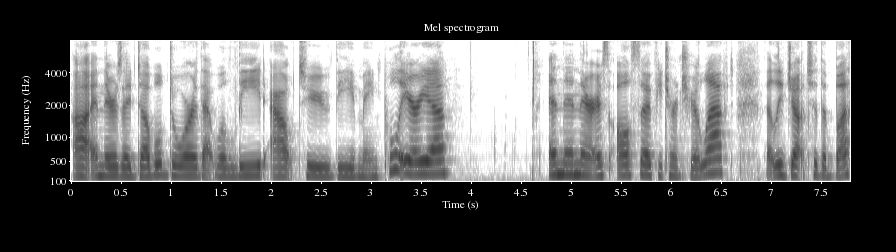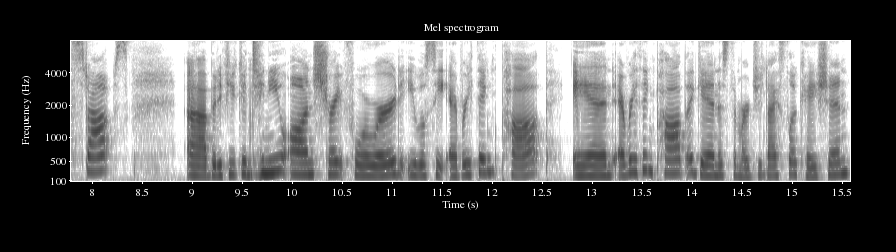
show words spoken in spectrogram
Uh, and there's a double door that will lead out to the main pool area. And then there is also, if you turn to your left, that leads you out to the bus stops. Uh, but if you continue on straight forward, you will see Everything Pop. And Everything Pop, again, is the merchandise location.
